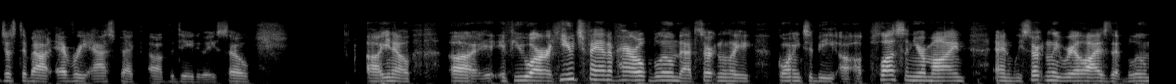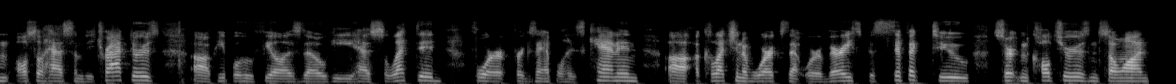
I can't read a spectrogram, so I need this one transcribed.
just about every aspect of the database. So uh, you know, uh, if you are a huge fan of Harold Bloom, that's certainly going to be a, a, plus in your mind. And we certainly realize that Bloom also has some detractors, uh, people who feel as though he has selected, for for example, his canon, uh, a collection of works that were very specific to certain cultures and so on.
